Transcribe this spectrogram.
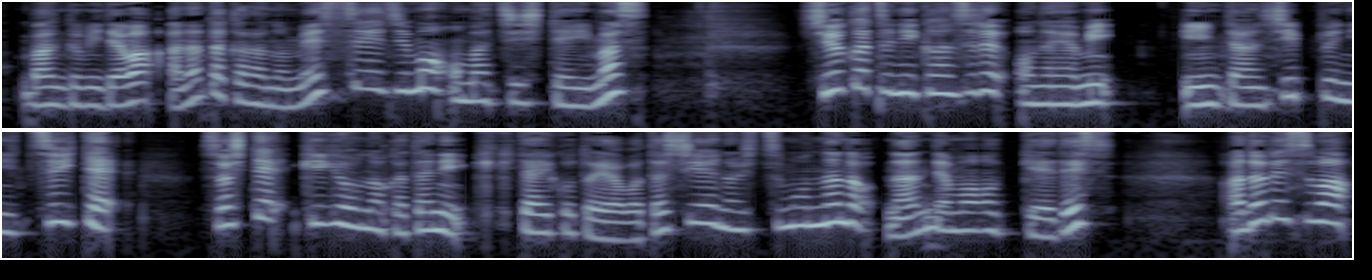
あ、番組ではあなたからのメッセージもお待ちしています。就活に関するお悩み、インターンシップについて、そして企業の方に聞きたいことや私への質問など何でも OK です。アドレスは、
